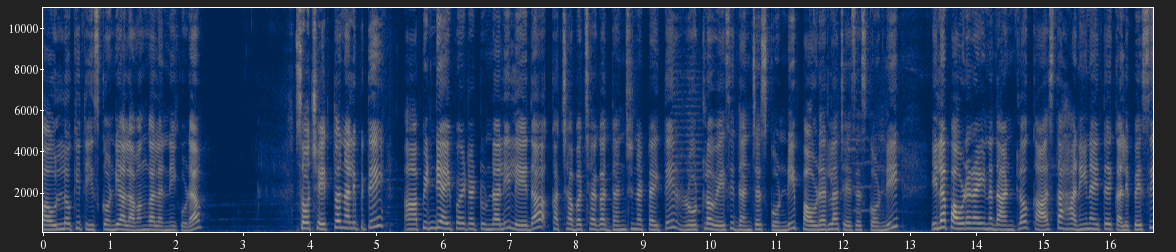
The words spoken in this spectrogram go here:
బౌల్‌లోకి తీసుకోండి ఆ లవంగాలన్నీ కూడా. సో చేత్తో నలిపితే పిండి అయిపోయేటట్టు ఉండాలి. లేదా కచ్చాబచ్చాగా దంచినట్టయితే రోట్లో వేసి దంచేసుకోండి. పౌడర్‌లా చేసేసుకోండి. ఇలా పౌడర్ అయిన దాంట్లో కాస్త హనీనైతే కలిపేసి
